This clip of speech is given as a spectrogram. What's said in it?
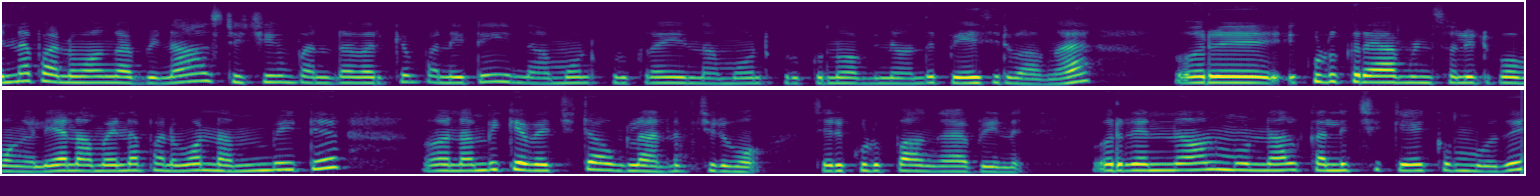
என்ன பண்ணுவாங்க அப்படின்னா ஸ்டிச்சிங் பண்ணுற வரைக்கும் பண்ணிவிட்டு இந்த அமௌண்ட் கொடுக்குறேன் இந்த அமௌண்ட் கொடுக்கணும் அப்படின்னு வந்து பேசிடுவாங்க. ஒரு கொடுக்குறேன் அப்படின்னு சொல்லிட்டு போவாங்க இல்லையா? நம்ம என்ன பண்ணுவோம்? நம்பிட்டு நம்பிக்கை வச்சுட்டு அவங்கள அனுப்பிச்சிடுவோம். சரி கொடுப்பாங்க அப்படின்னு. ஒரு ரெண்டு நாள் மூணு நாள் கழித்து கேட்கும்போது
